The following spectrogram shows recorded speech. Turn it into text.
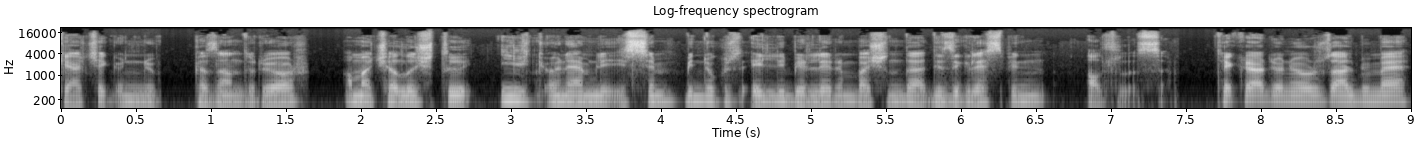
gerçek ünlülük kazandırıyor. Ama çalıştığı ilk önemli isim 1951'lerin başında Dizzy Gillespie'nin altılısı. Tekrar dönüyoruz albüme.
